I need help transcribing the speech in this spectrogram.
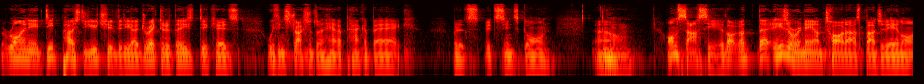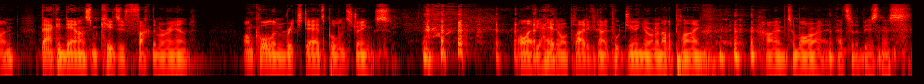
But Ryanair did post a YouTube video directed at these dickheads with instructions on how to pack a bag. But it's it's since gone. Um, I'm sus here. Like I, that, he's a renowned tight ass budget airline backing down on some kids who fucked them around. I'm calling rich dads pulling strings. I'll have your head on a plate if you don't put Junior on another plane home tomorrow. That sort of business.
